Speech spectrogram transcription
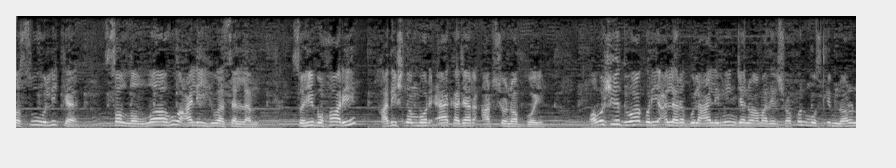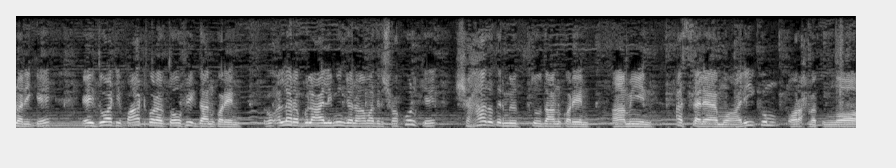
রাসূলিকা সাল্লাল্লাহু আলাইহি ওয়াসাল্লাম সহিহ বুখারী হাদিস নম্বর 1890 অবশ্যই দোয়া করি আল্লাহ রাব্বুল আলামিন যেন আমাদের সকল মুসলিম নরনারীকে এই দোয়াটি পাঠ করার তৌফিক দান করেন এবং আল্লাহ রাব্বুল আলামিন যেন আমাদের সকলকে শাহাদতের মৃত্যু দান করেন। আমিন। আসসালামু আলাইকুম ওয়া রাহমাতুল্লাহ।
